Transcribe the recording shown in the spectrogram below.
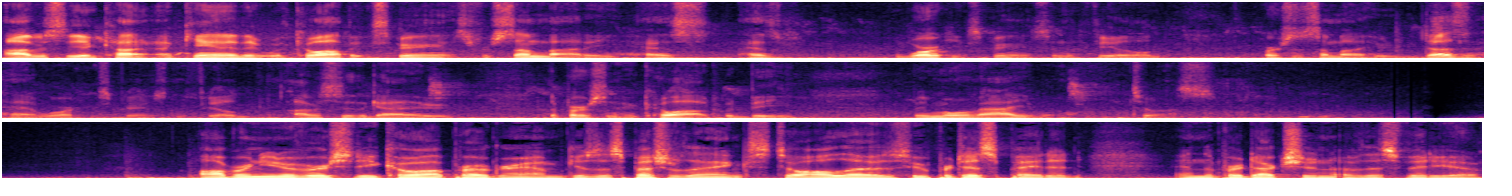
obviously a, a candidate with co-op experience for somebody has has work experience in the field versus somebody who doesn't have work experience in the field. Obviously, the guy who the person who co-opted would be be more valuable to us. Auburn University Co-op program gives a special thanks to all those who participated in the production of this video.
